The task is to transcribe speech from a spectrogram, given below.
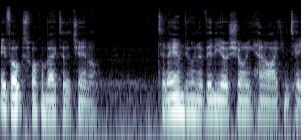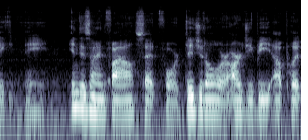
Hey folks, welcome back to the channel. Today I'm doing a video showing how I can take a InDesign file set for digital or RGB output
